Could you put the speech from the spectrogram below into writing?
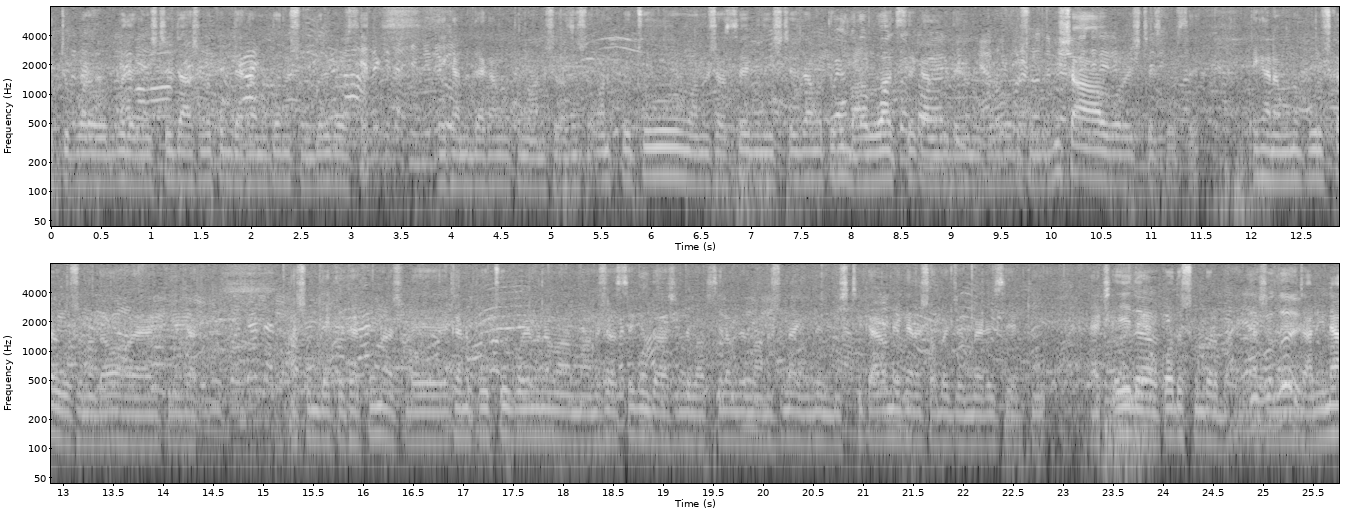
একটু পরে উঠবে। দেখেন স্টেজটা আসলে খুব দেখার মতো, অনেক সুন্দরই করছে। এখানে দেখার মতো মানুষ আছে অনেক প্রচুর মানুষ আছে, কিন্তু স্টেজটা আমার তো খুব ভালো লাগছে, কারণ কি দেখেন উপরে কত সুন্দর, বিশাল বড় স্টেজ করছে। এখানে মনে পুরস্কার ঘোষণা দেওয়া হয় আর কি, যাক। আসুন, দেখতে থাকুন, আসলে এখানে প্রচুর পরিমাণে মানুষ আছে, কিন্তু আসলে ভাবছিলাম যে মানুষ নাই কিন্তু বৃষ্টির কারণে এখানে সবাই জমে রয়েছে আর কি। এই দেখেন কত সুন্দর ভাই আসলে জানি না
